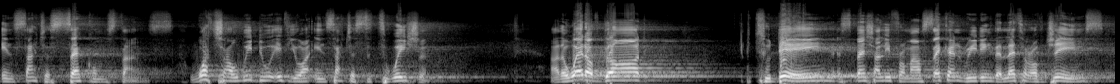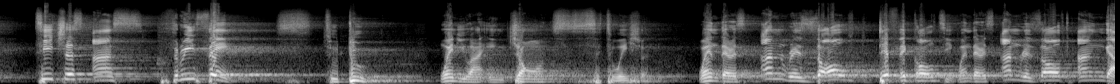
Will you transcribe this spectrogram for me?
in such a circumstance? What shall we do if you are in such a situation? The word of God today, especially from our second reading, the letter of James, teaches us three things to do when you are in John's situation. When there is unresolved difficulty, when there is unresolved anger,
